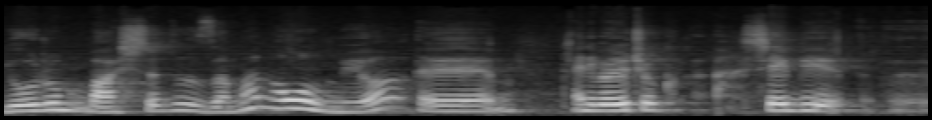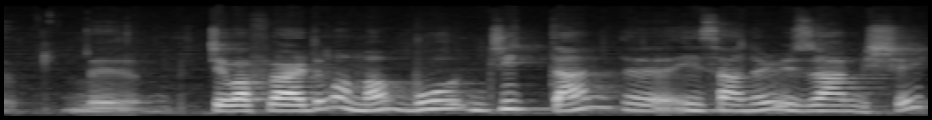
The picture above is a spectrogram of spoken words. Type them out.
yorum başladığı zaman olmuyor. Ee, hani böyle çok şey bir e, cevap verdim ama bu cidden e, insanları üzen bir şey.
